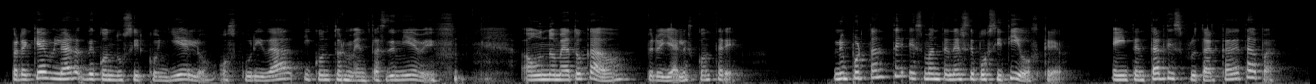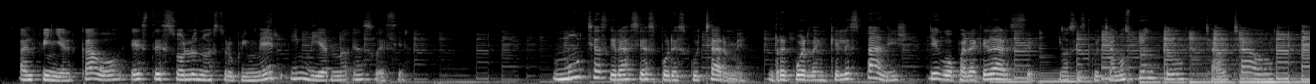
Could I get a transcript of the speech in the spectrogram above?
¿Para qué hablar de conducir con hielo, oscuridad y con tormentas de nieve? Aún no me ha tocado, pero ya les contaré. Lo importante es mantenerse positivos, creo, e intentar disfrutar cada etapa. Al fin y al cabo, este es solo nuestro primer invierno en Suecia. Muchas gracias por escucharme. Recuerden que el Spanish llegó para quedarse. Nos escuchamos pronto. Chao, chao.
